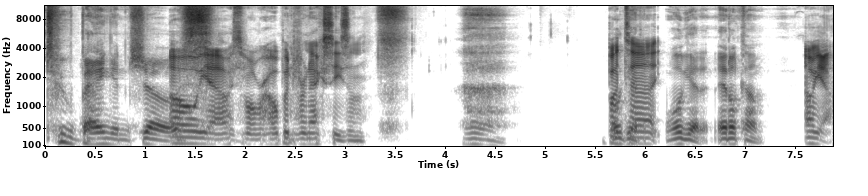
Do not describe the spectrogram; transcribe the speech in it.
two banging shows. Oh yeah, that's what we're hoping for next season. but we'll get, uh, we'll get it. It'll come. Oh yeah.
